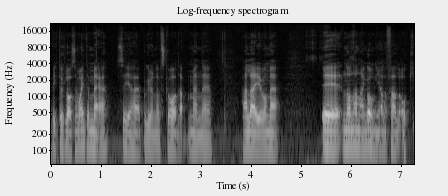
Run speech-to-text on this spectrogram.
Viktor Claesson var inte med, ser jag här, på grund av skada. Men han lär ju vara med eh, någon annan gång i alla fall. Och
